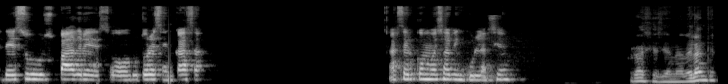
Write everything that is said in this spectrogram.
de sus padres o tutores en casa. Hacer como esa vinculación. Gracias, Diana. Adelante.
